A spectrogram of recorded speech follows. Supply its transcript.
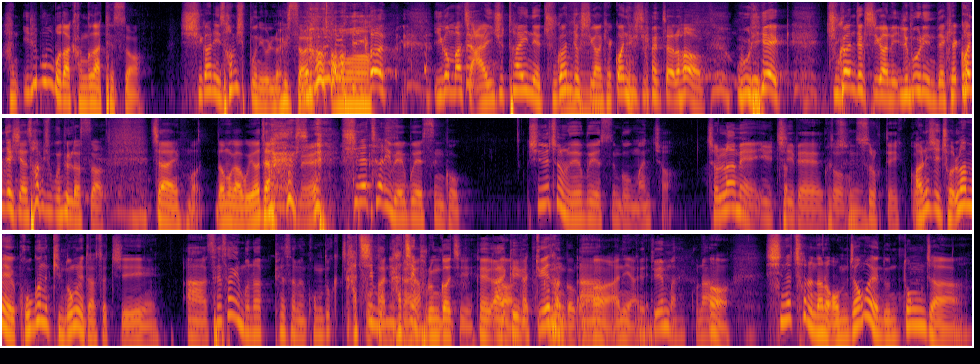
한 1분보다 간 것 같았어. 시간이 30분이 흘러 있어요. 이건 이건 마치 아인슈타인의 주관적 시간, 객관적 시간처럼 우리의 주관적 시간은 1분인데 객관적 시간 30분 흘렀어. 자, 뭐 넘어가고요. 자, 신해철이 외부에 쓴 곡. 신해철 외부에 쓴 곡 많죠. 전람회 일집에 또 그치. 수록돼 있고. 아니지 전람회 곡은 김동률이 다 썼지. 아 세상의 문 앞에서는 공독 같이 아닌가요? 같이 부른 거지. 그, 아, 어, 그러니까 듀엣 한 거고. 아, 어, 아니 아니. 듀엣만 했구나. 어 신해철은 나는 엄정화의 눈동자.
